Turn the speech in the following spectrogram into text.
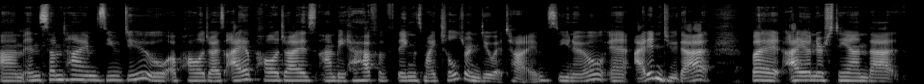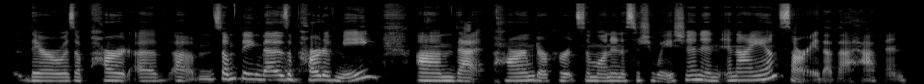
Um, and sometimes you do apologize. I apologize on behalf of things my children do at times, you know, and I didn't do that, but I understand that there was a part of um, something that is a part of me um, that harmed or hurt someone in a situation. And, and I am sorry that that happened.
